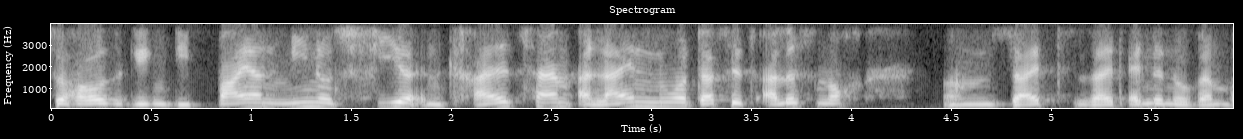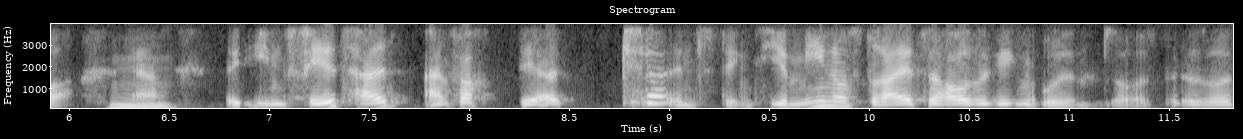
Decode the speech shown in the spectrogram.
zu Hause gegen die Bayern, minus vier in Kralsheim, allein nur das jetzt alles noch ähm, seit, seit Ende November. Mhm. Ja. Ihnen fehlt halt einfach der Killerinstinkt. Hier minus drei zu Hause gegen Ulm. So, also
